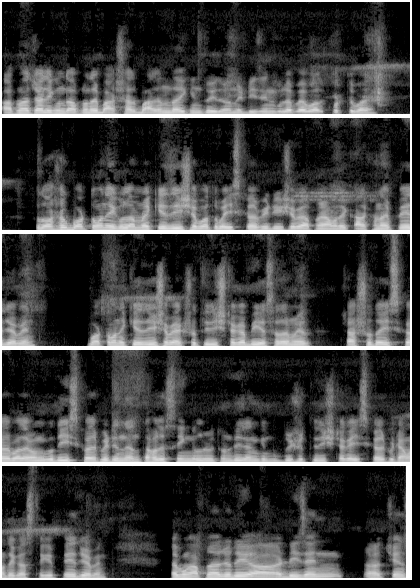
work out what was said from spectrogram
আপনারা চাইলে কিন্তু আপনাদের বাসার বারান্দায় কিন্তু এই ধরনের ডিজাইনগুলো ব্যবহার করতে পারেন। তো দর্শক, বর্তমানে এগুলো আমরা কেজি হিসেবে অথবা স্কোয়ার ফিট হিসেবে আপনারা আমাদের কারখানায় পেয়ে যাবেন। বর্তমানে কেজি হিসেবে একশো তিরিশ টাকা বিএসএলএম এর চারশোটা স্কোয়ার বার এবং যদি স্কোয়ার ফিটে নেন, তাহলে সিঙ্গেল রুটন ডিজাইন কিন্তু দুশো তিরিশ টাকা স্কোয়ার ফিট আমাদের কাছ থেকে পেয়ে যাবেন। এবং আপনারা যদি ডিজাইন চেঞ্জ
